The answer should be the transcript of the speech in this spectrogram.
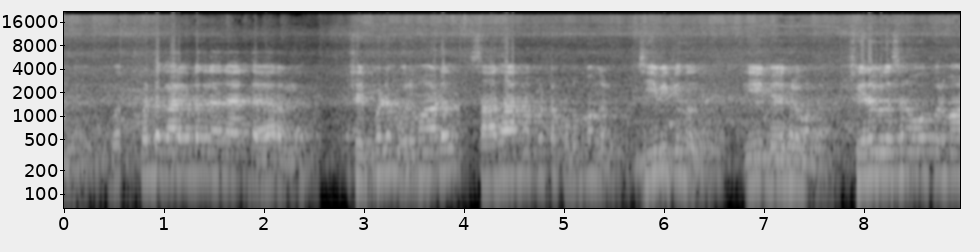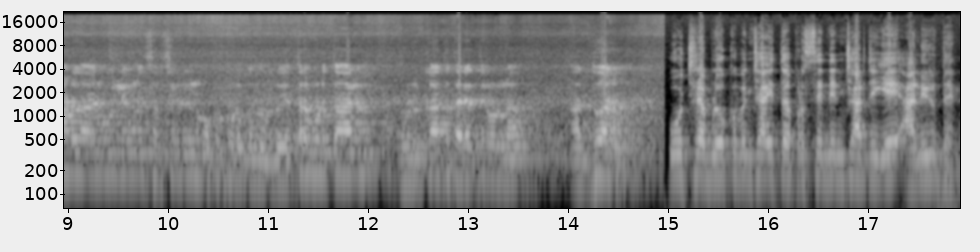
ഉണ്ടായി. ഇപ്പോഴത്തെ കാലഘട്ടത്തിൽ അതിനാരും തയ്യാറല്ല. പക്ഷെ ഇപ്പോഴും ഒരുപാട് സാധാരണപ്പെട്ട കുടുംബങ്ങൾ ജീവിക്കുന്നത് ഈ മേഖല കൊണ്ടാണ്. ക്ഷീരവികസന വകുപ്പ് ഒരുപാട് ആനുകൂല്യങ്ങളും സബ്സിഡികളും ഒക്കെ കൊടുക്കുന്നുണ്ട്. എത്ര കൊടുത്താലും ഒഴുക്കാത്ത തരത്തിലുള്ള അധ്വാനം. Ochira block panchayat president incharge A Aniruddhan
